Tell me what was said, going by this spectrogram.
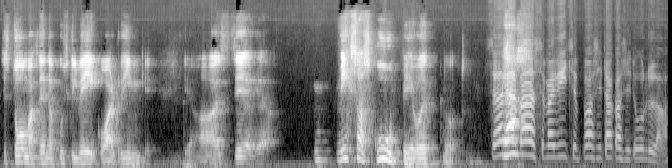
sest Toomas lendab kuskil veekoal ringi ja see, miks sa skuupi ei võtnud? sellepärast ma ei viitsinud baasi tagasi tulla.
